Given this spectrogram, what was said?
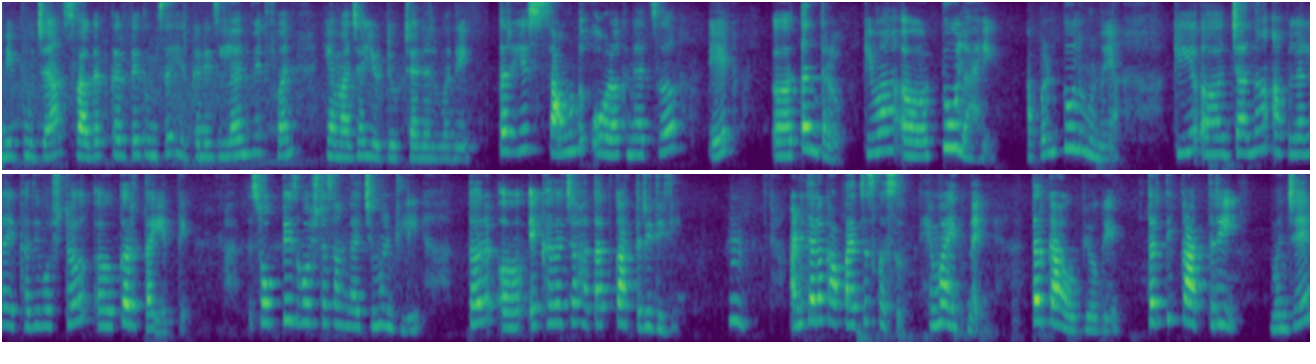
मी पूजा स्वागत करते तुमचं हिरकणीज लर्न विथ फन ह्या माझ्या यूट्यूब चॅनलमध्ये तर हे साऊंड ओळखण्याचं एक तंत्र किंवा टूल आहे. आपण टूल म्हणूया की ज्यानं आपल्याला एखादी गोष्ट करता येते. सोपीच गोष्ट सांगायची म्हटली तर एखाद्याच्या हातात कात्री दिली आणि त्याला कापायचंच कसं हे माहीत नाही. तर काय उपयोग आहे? तर ती कात्री म्हणजे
